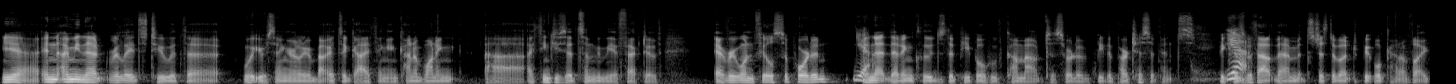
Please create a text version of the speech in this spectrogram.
Yeah, and I mean that relates to with the what you were saying earlier about it's a guy thing and kind of wanting. Uh, I think you said something to the effect of everyone feels supported, Yeah. and that that includes the people who've come out to sort of be the participants. Because Yeah. without them, it's just a bunch of people kind of like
